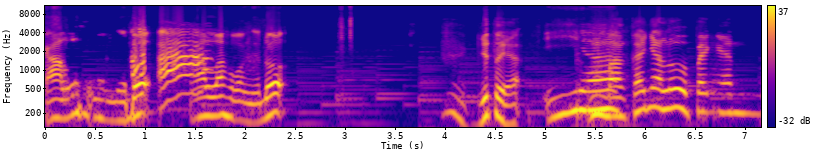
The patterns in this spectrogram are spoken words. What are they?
Kalah uangnya dok. Kalah uangnya dok. Gitu ya. iya. Makanya lu pengen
